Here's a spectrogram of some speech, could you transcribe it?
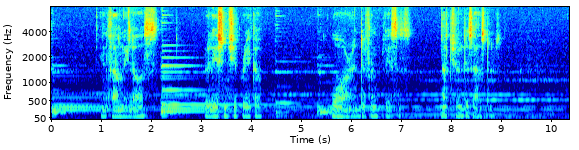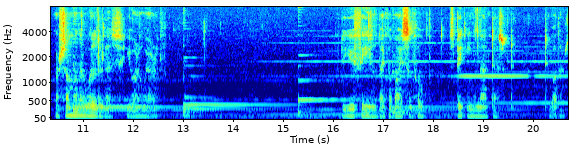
In family loss, relationship breakup, war in different places, natural disasters, or some other wilderness you are aware of? Do you feel like a voice of hope speaking in that desert to others?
